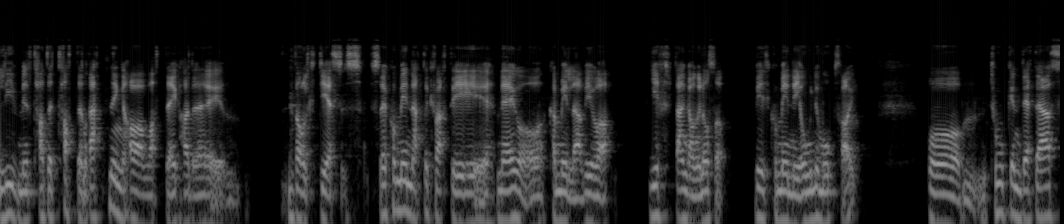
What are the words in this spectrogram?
livet mitt hadde tatt en retning av at jeg hadde valgt Jesus. Så jeg kom inn etter hvert i meg og Camilla. Vi var gift den gangen også. Vi kom inn i ungdomoppdrag og mm, tok en DTS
